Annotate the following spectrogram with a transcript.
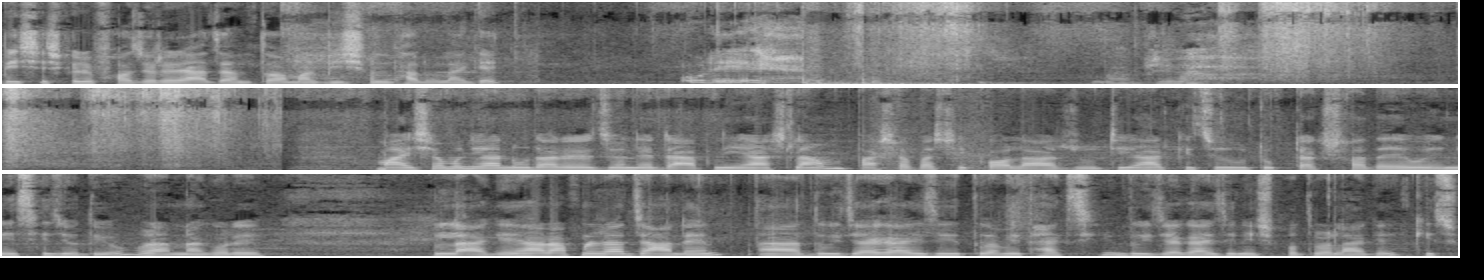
বিশেষ করে ফজরের আজান তো আমার ভীষণ ভালো লাগে। ওরে, বাপরে বাপ। মাইশামনি আর নুদারের জন্য ডাব নিয়ে আসলাম, পাশাপাশি কলা আর রুটি আর কিছু টুকটাক সদায়ও এনেছি যদিও রান্নাঘরে লাগে। আর আপনারা জানেন দুই জায়গায় যেহেতু আমি থাকছি, দুই জায়গায় জিনিসপত্র লাগে, কিছু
